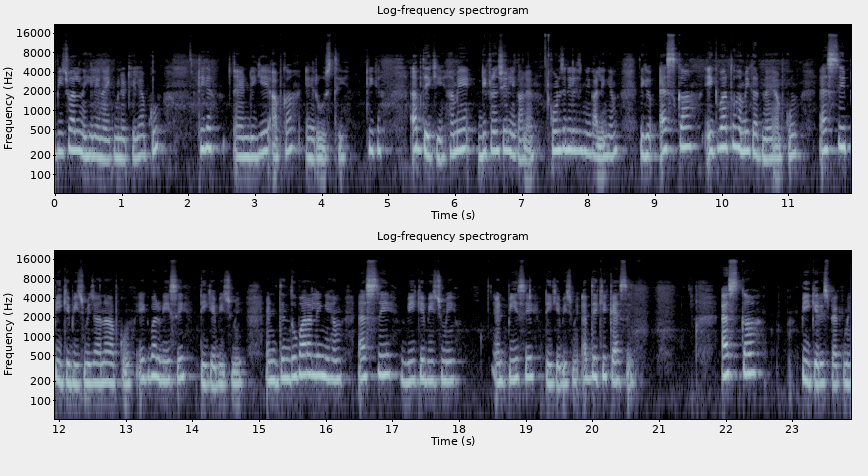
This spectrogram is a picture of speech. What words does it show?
बीच वाला नहीं लेना एक मिनट के लिए आपको, ठीक है? एंड ये आपका एरोज थी, ठीक है? अब देखिए, हमें डिफरेंशियल निकालना है। कौन से रिलेशन निकालेंगे हम? देखिए एस का एक बार तो हमें करना है आपको। एस से पी के बीच में जाना है आपको। एक बार वी से टी के बीच में। एंड देन दोबारा लेंगे हम एस से वी के बीच में। एंड पी से टी के बीच में। अब देखिए कैसे। एस का पी के रिस्पेक्ट में।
